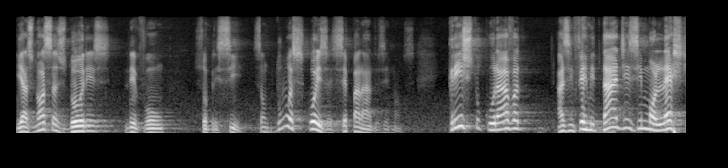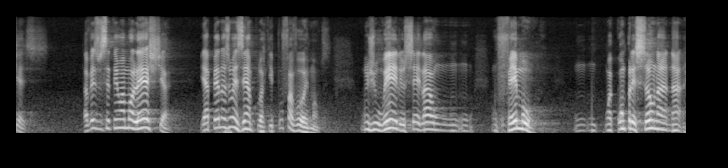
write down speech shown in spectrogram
e as nossas dores levou sobre si. São duas coisas separadas, irmãos. Cristo curava as enfermidades e moléstias. Talvez você tenha uma moléstia, e apenas um exemplo aqui, por favor, irmãos. Um joelho, sei lá, um, um, um fêmur, um, uma compressão na, na,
